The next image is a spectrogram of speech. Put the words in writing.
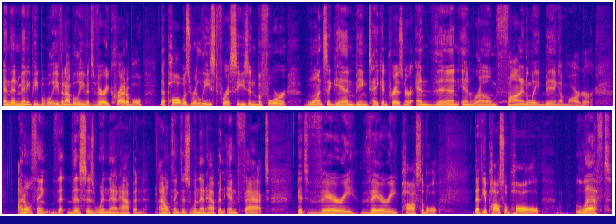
And then many people believe, and I believe it's very credible, that Paul was released for a season before once again being taken prisoner and then in Rome finally being a martyr. I don't think that this is when that happened. I don't think this is when that happened. In fact, it's very, very possible that the Apostle Paul left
